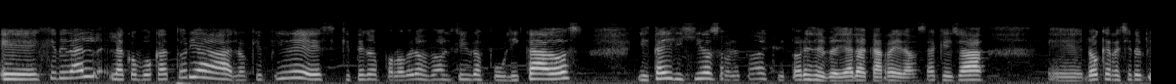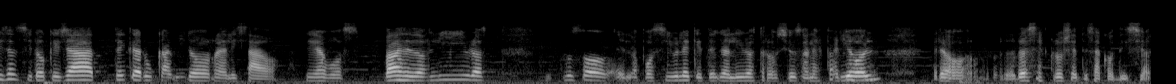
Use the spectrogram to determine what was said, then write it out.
Eh, en general, la convocatoria lo que pide es que tengan por lo menos dos libros publicados y está dirigido sobre todo a escritores de mediana carrera, o sea que ya, eh, no que recién empiezan, sino que ya tengan un camino realizado, digamos, más de dos libros, incluso en lo posible que tengan libros traducidos al español, pero no se excluyente esa condición.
